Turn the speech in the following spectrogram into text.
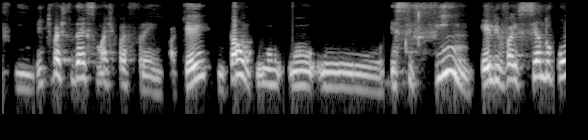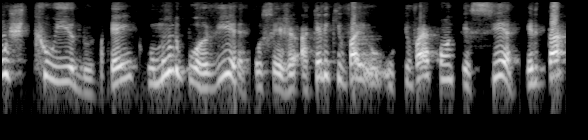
fim. A gente vai estudar isso mais para frente, ok? Então, o, o, esse fim ele vai sendo construído, ok? O mundo por vir, ou seja, aquele que vai, o que vai acontecer, ele está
